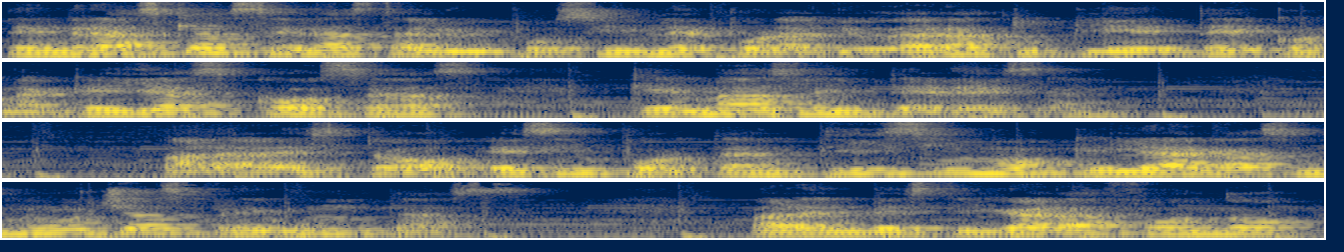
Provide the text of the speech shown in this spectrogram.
Tendrás que hacer hasta lo imposible por ayudar a tu cliente con aquellas cosas que más le interesan. Para esto es importantísimo que le hagas muchas preguntas para investigar a fondo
